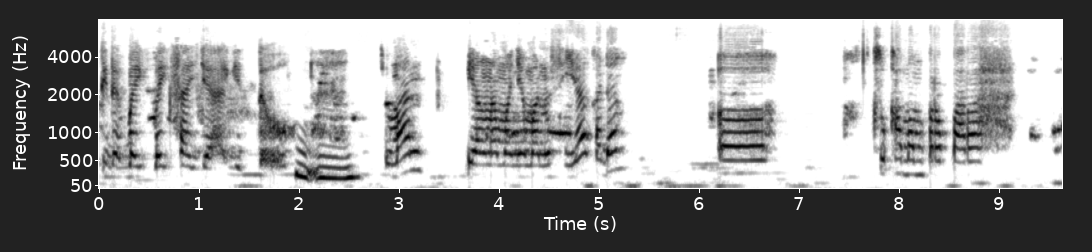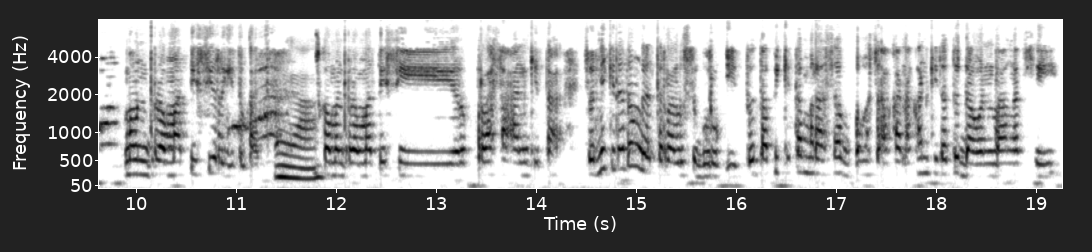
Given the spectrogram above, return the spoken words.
tidak baik-baik saja gitu. Mm-mm. Cuman yang namanya manusia kadang eh suka memperparah mendramatisir gitu kan. Iya. Suka mendramatisir perasaan kita. Sebenarnya kita tuh nggak terlalu seburuk itu tapi kita merasa bahwa seakan-akan kita tuh down banget sih.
